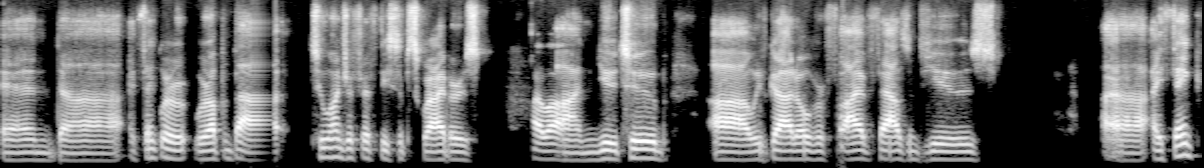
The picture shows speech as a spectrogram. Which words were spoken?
And uh, I think we're, we're up about two hundred fifty subscribers Oh wow. on YouTube. Uh, we've got over five thousand views. Uh, I think,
